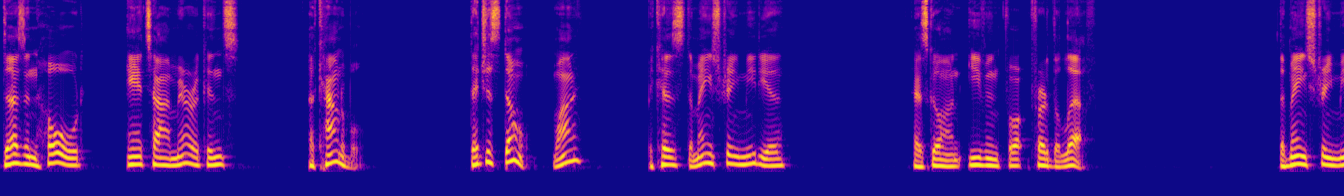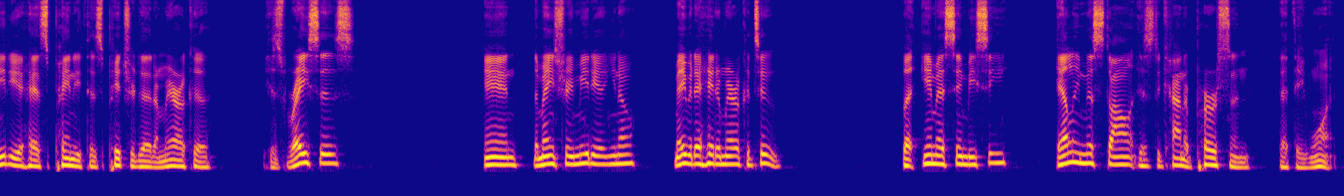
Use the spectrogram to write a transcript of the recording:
doesn't hold anti Americans accountable. They just don't. Why? Because the mainstream media has gone even further left. The mainstream media has painted this picture that America is racist. And the mainstream media, you know, maybe they hate America too. But MSNBC, Elie Mystal is the kind of person that they want.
